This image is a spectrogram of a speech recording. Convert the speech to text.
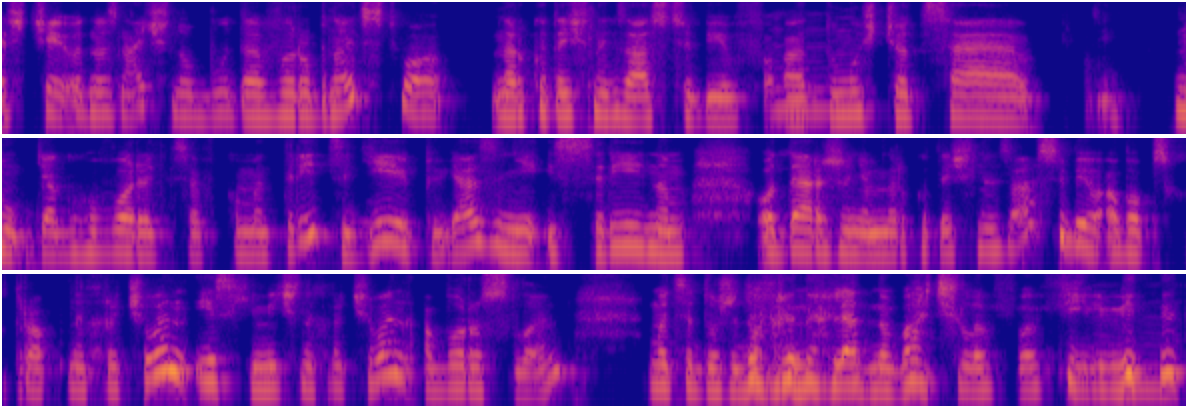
ще й однозначно буде виробництво наркотичних засобів, mm-hmm. тому що це ну як говориться в коментарі, це дії пов'язані із серійним одержанням наркотичних засобів або психотропних речовин із хімічних речовин або рослин. Ми це дуже добре наглядно бачили в фільмі, mm-hmm.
